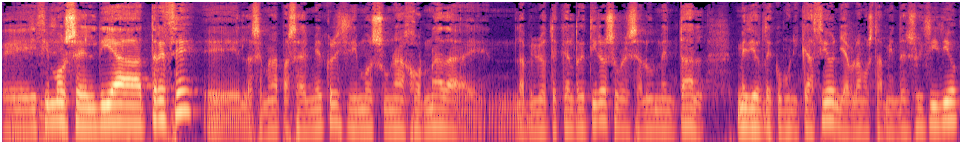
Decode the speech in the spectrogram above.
Eh, hicimos el día 13, eh, la semana pasada, el miércoles, hicimos una jornada en la Biblioteca del Retiro sobre salud mental, medios de comunicación y hablamos también del suicidio.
